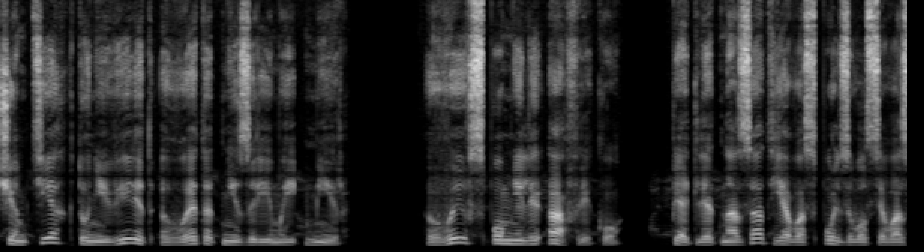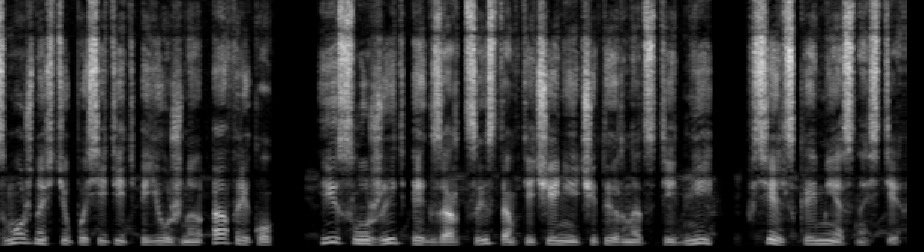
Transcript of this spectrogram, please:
чем тех, кто не верит в этот незримый мир. Вы вспомнили Африку. Пять лет назад я воспользовался возможностью посетить Южную Африку и служить экзорцистом в течение 14 дней в сельской местности.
